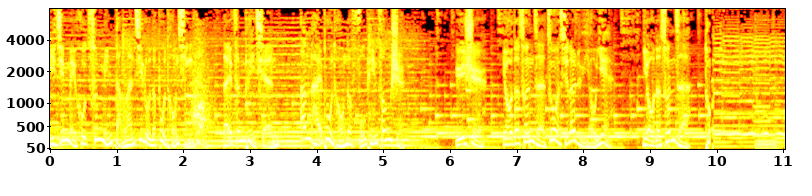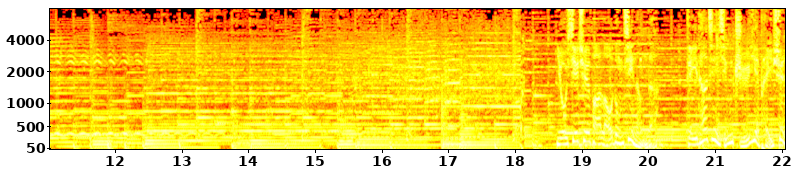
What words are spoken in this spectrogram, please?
以及每户村民档案记录的不同情况来分配钱，安排不同的扶贫方式。于是，有的村子做起了旅游业，有的村子通。有些缺乏劳动技能的，给他进行职业培训。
